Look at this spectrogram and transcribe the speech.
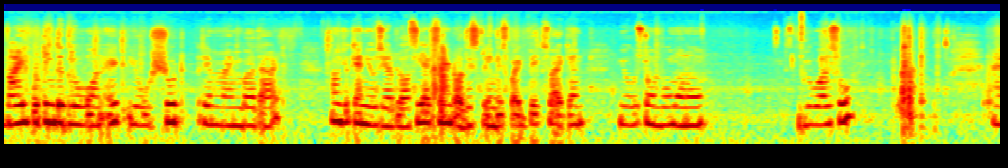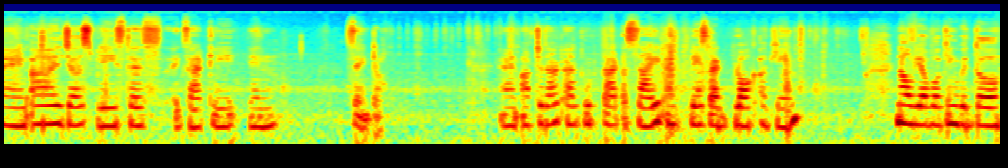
while putting the glue on it you should remember that. Now you can use your glossy accent or this frame is quite big so I can use Tombow Mono glue also. And I'll just place this exactly in center. And after that I'll put that aside and place that block again. Now we are working with the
